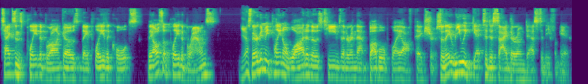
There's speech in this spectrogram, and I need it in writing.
Texans play the Broncos, they play the Colts, they also play the Browns. Yeah. So they're going to be playing a lot of those teams that are in that bubble playoff picture. So they really get to decide their own destiny from here.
